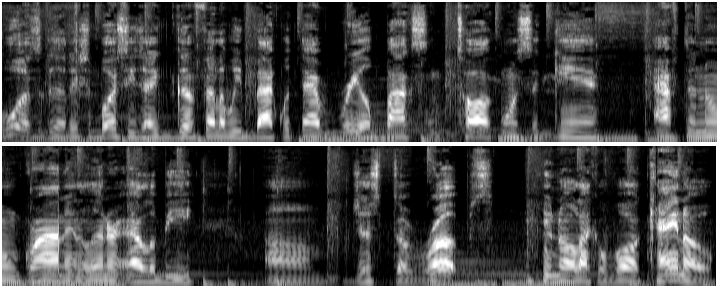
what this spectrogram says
What's good? It's your boy CJ Goodfella. We back with that real boxing talk once again. Afternoon grind and Leonard Ellerbe um, just erupts, you know, like a volcano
